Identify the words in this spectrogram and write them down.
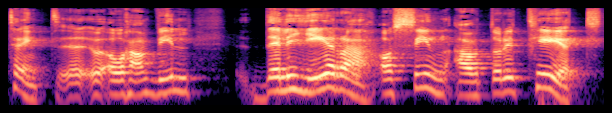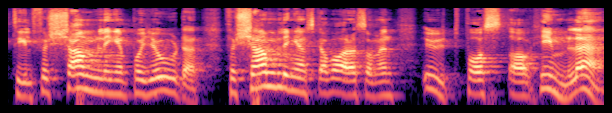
tänkt, eh, och han vill delegera av sin auktoritet till församlingen på jorden. Församlingen ska vara som en utpost av himlen.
